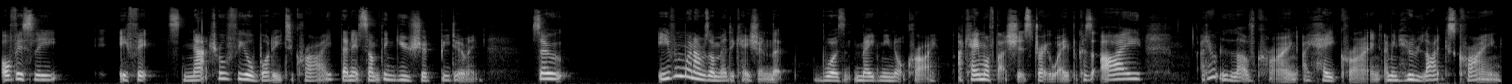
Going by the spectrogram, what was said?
Obviously, if it's natural for your body to cry, then it's something you should be doing. So even when I was on medication that was made me not cry, I came off that shit straight away because I I don't love crying. I hate crying. I mean, who likes crying?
